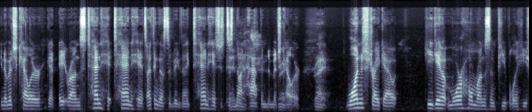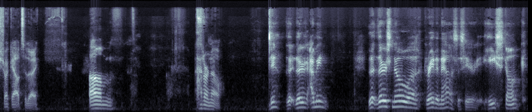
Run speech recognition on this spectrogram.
You know, Mitch Keller got eight runs, ten hit, ten hits. I think that's the big thing. Like ten hits just does not hits. happen to Mitch Right. Keller. Right. One strikeout. He gave up more home runs than people that he struck out today. Um, I don't know. Yeah. There, there- I mean, there's no uh, great analysis here. He stunk.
